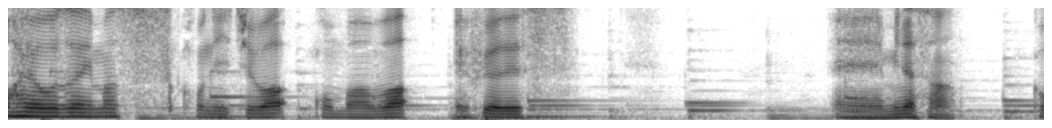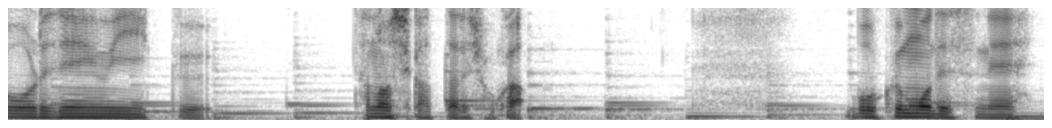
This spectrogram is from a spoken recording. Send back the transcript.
おはようございます。こんにちは。こんばんは。F やです。えー皆さん、ゴールデンウィーク、楽しかったでしょうか？僕もですね、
